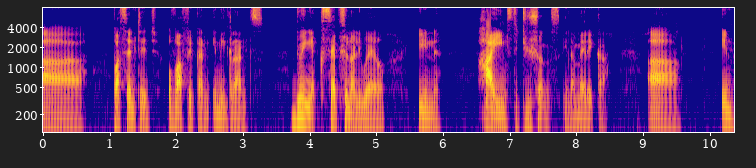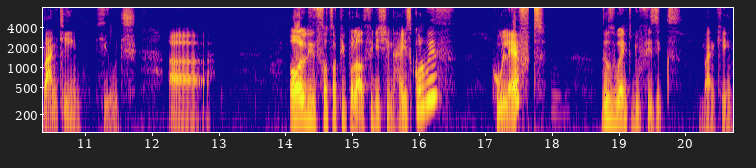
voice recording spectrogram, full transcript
uh, percentage of African immigrants doing exceptionally well in high institutions in America, uh, in banking, huge. Uh, all these sorts of people I was finishing high school with, who left, those went to do physics, banking,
